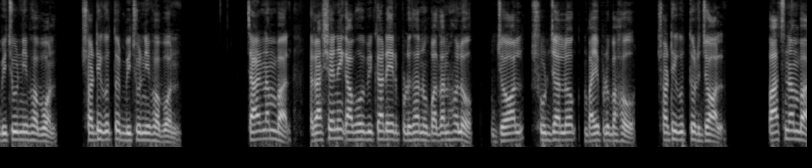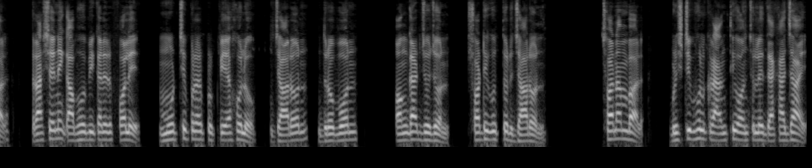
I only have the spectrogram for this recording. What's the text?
বিচূর্ণী ভবন। সঠিক উত্তর বিচূর্ণী ভবন। চার নাম্বার, রাসায়নিক আবহবিকারের প্রধান উপাদান হল জল, সূর্যালোক, বায়ুপ্রবাহ। সঠিক উত্তর, জল। পাঁচ নাম্বার, রাসায়নিক আবহবিকারের ফলে মূর্ছে পড়ার প্রক্রিয়া হল জারণ, দ্রবণ, অঙ্গার যোজন। সঠিক উত্তর, জারণ। ছ নাম্বার, বৃষ্টিভুল ক্রান্তীয় অঞ্চলে দেখা যায়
